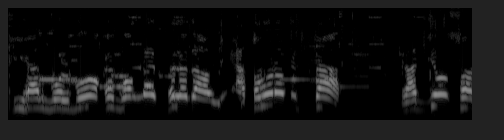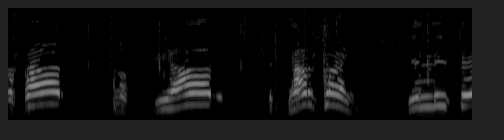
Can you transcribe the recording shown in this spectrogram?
কি আর বলব, ওকে গঙ্গায় ফেলে দাও, এত বড় মিথ্যা। রাজ্য সরকার, বিহার, ঝাড়খণ্ড, দিল্লিতে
